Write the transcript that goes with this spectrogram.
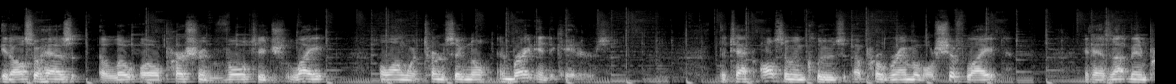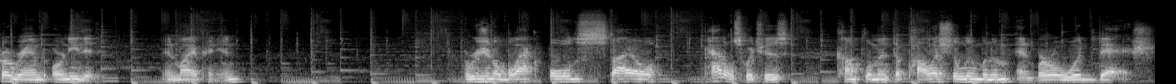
It also has a low oil pressure and voltage light along with turn signal and bright indicators. The tach also includes a programmable shift light. It has not been programmed or needed, in my opinion, Original black old style paddle switches complement the polished aluminum and burl wood dash.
